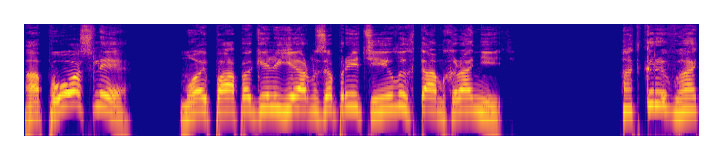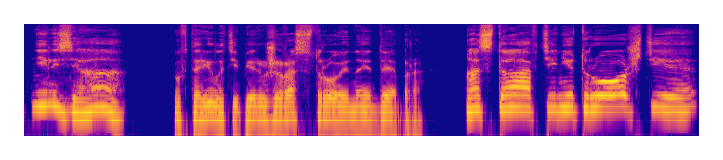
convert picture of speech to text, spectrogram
а после мой папа Гильерм запретил их там хранить». «Открывать нельзя», — повторила теперь уже расстроенная Дебора. Оставьте, не трожьте!»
